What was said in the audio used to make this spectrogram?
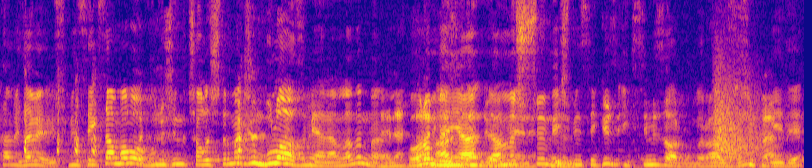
tabi tabi 3080 baba bunu şimdi çalıştırmak için bu lazım yani anladın mı? Helal. Oğlum ben Harbiden ya, diyorum yanlış yani. bir şey mi diyorum? 5800 X'imiz var burada Ryzen Süper. 7.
